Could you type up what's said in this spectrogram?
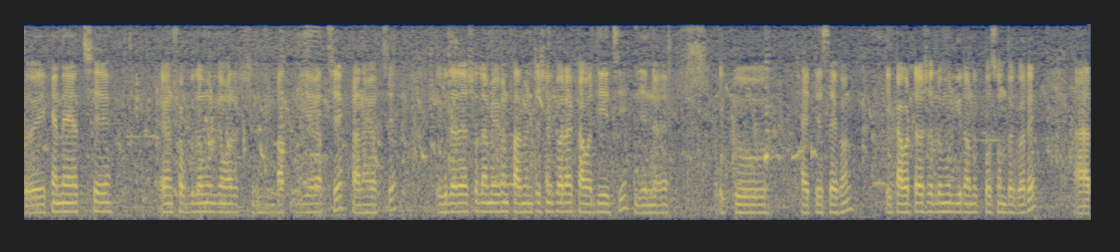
তো এখানে আছে, এখন সবগুলো মুরগি আমার ইয়ে খাচ্ছে, খানা খাচ্ছে। এগুলো আসলে আমি এখন ফার্মেন্টেশন করা খাবার দিয়েছি, যে একটু খাইতেছে এখন। এই খাবারটা আসলে মুরগিরা অনেক পছন্দ করে। আর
